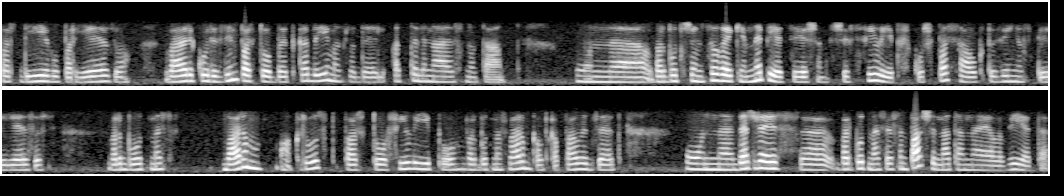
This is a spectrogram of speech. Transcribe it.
par Dievu, par Jēzu, vai arī kuri zina par to, bet kāda iemesla dēļ attaļinājas no tā. Un uh, varbūt šiem cilvēkiem nepieciešams šis Filips, kurš pasauktu viņus pie Jēzus. Varbūt mēs varam kļūst par to Filipu, varbūt mēs varam kaut kā palīdzēt. Un uh, dažreiz uh, varbūt mēs esam paši Natanēla vieta,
